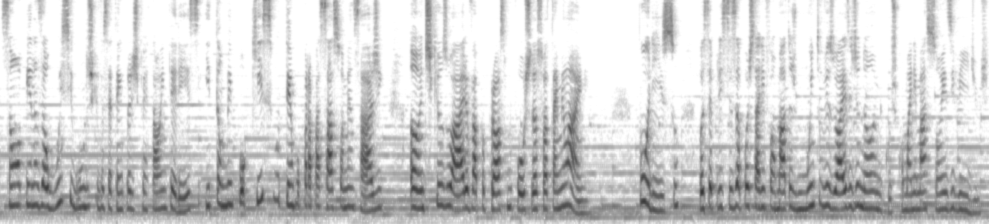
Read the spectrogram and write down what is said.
são apenas alguns segundos que você tem para despertar o interesse e também pouquíssimo tempo para passar a sua mensagem antes que o usuário vá para o próximo post da sua timeline. Por isso, você precisa postar em formatos muito visuais e dinâmicos, como animações e vídeos.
